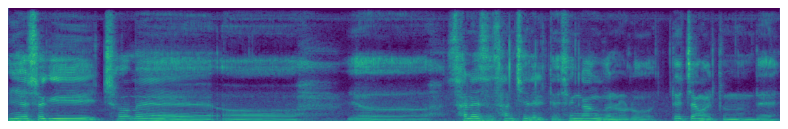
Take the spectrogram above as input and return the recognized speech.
이 녀석이 처음에 어, 여, 산에서 산채될 때 생강근으로 떼장을 뜯는데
